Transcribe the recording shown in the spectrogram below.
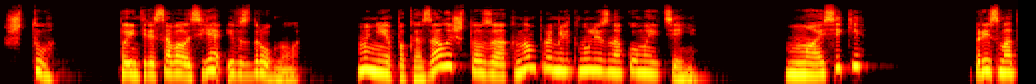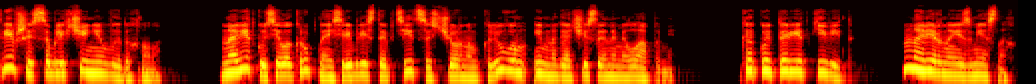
«Что?» — поинтересовалась я и вздрогнула. Мне показалось, что за окном промелькнули знакомые тени. «Масики?» Присмотревшись, с облегчением выдохнула. На ветку села крупная серебристая птица с черным клювом и многочисленными лапами. Какой-то редкий вид. Наверное, из местных.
